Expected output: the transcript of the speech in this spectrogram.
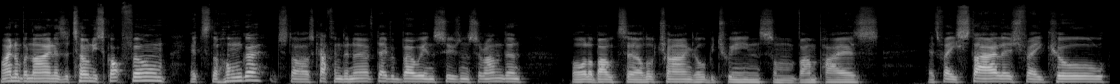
My number nine is a Tony Scott film. It's The Hunger. It stars Catherine Deneuve, David Bowie, and Susan Sarandon. All about a love triangle between some vampires. It's very stylish, very cool,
